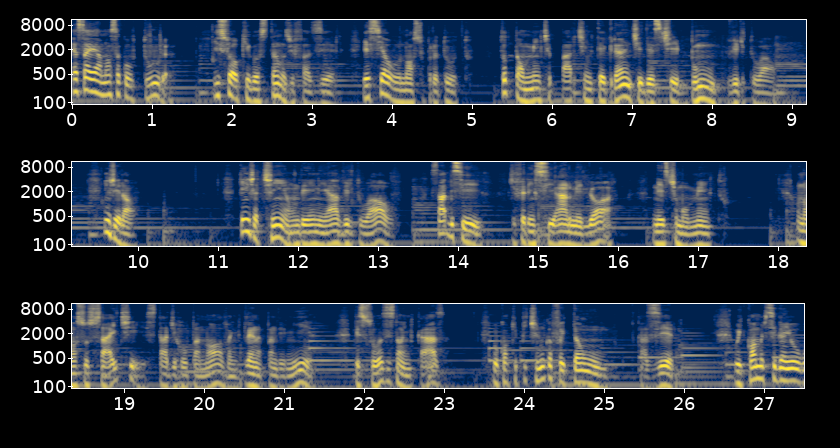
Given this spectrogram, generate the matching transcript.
Essa é a nossa cultura. Isso é o que gostamos de fazer. Esse é o nosso produto, totalmente parte integrante deste boom virtual. Em geral, quem já tinha um DNA virtual sabe se diferenciar melhor neste momento. O nosso site está de roupa nova em plena pandemia. Pessoas estão em casa. O cockpit nunca foi tão caseiro. O e-commerce ganhou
